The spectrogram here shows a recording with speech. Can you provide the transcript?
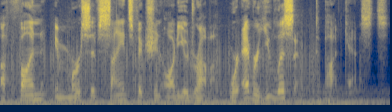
a fun, immersive science fiction audio drama wherever you listen to podcasts.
